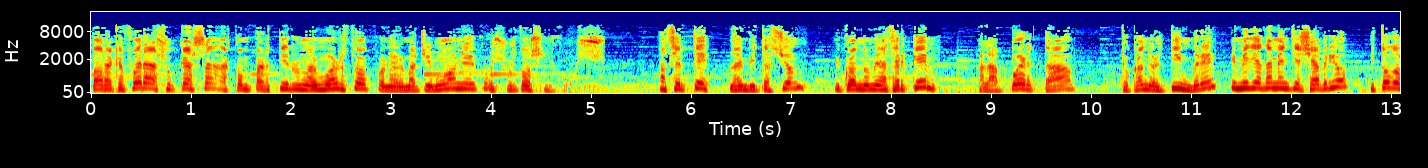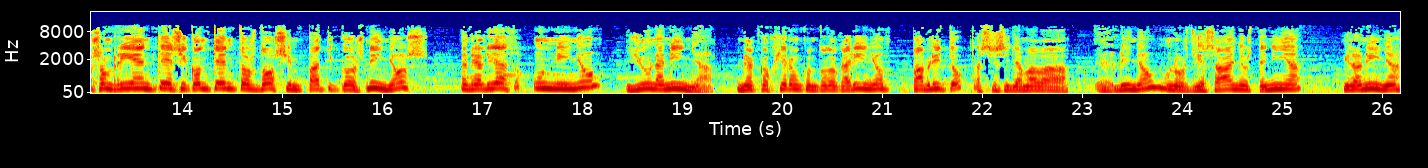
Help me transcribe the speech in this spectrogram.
para que fuera a su casa a compartir un almuerzo con el matrimonio y con sus dos hijos. Acepté la invitación y cuando me acerqué a la puerta, tocando el timbre, inmediatamente se abrió y todos sonrientes y contentos dos simpáticos niños, en realidad un niño y una niña. Me acogieron con todo cariño. Pablito, así se llamaba el niño, unos 10 años tenía, y la niña,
